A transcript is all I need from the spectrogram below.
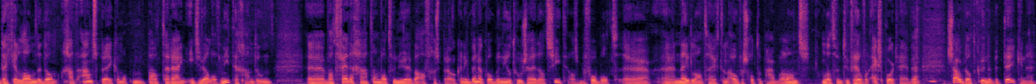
dat je landen dan gaat aanspreken om op een bepaald terrein iets wel of niet te gaan doen. wat verder gaat dan wat we nu hebben afgesproken. En ik ben ook wel benieuwd hoe zij dat ziet. Als bijvoorbeeld uh, uh, Nederland heeft een overschot op haar balans... omdat we natuurlijk heel veel export hebben... zou dat kunnen betekenen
